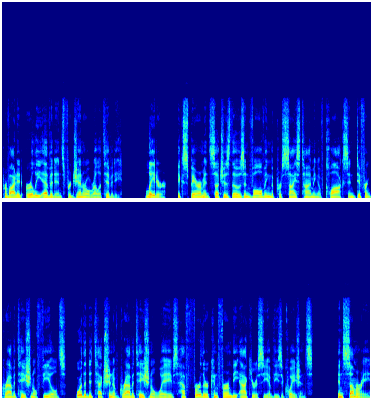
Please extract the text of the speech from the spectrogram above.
provided early evidence for general relativity. Later, experiments such as those involving the precise timing of clocks in different gravitational fields or the detection of gravitational waves have further confirmed the accuracy of these equations. In summary,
